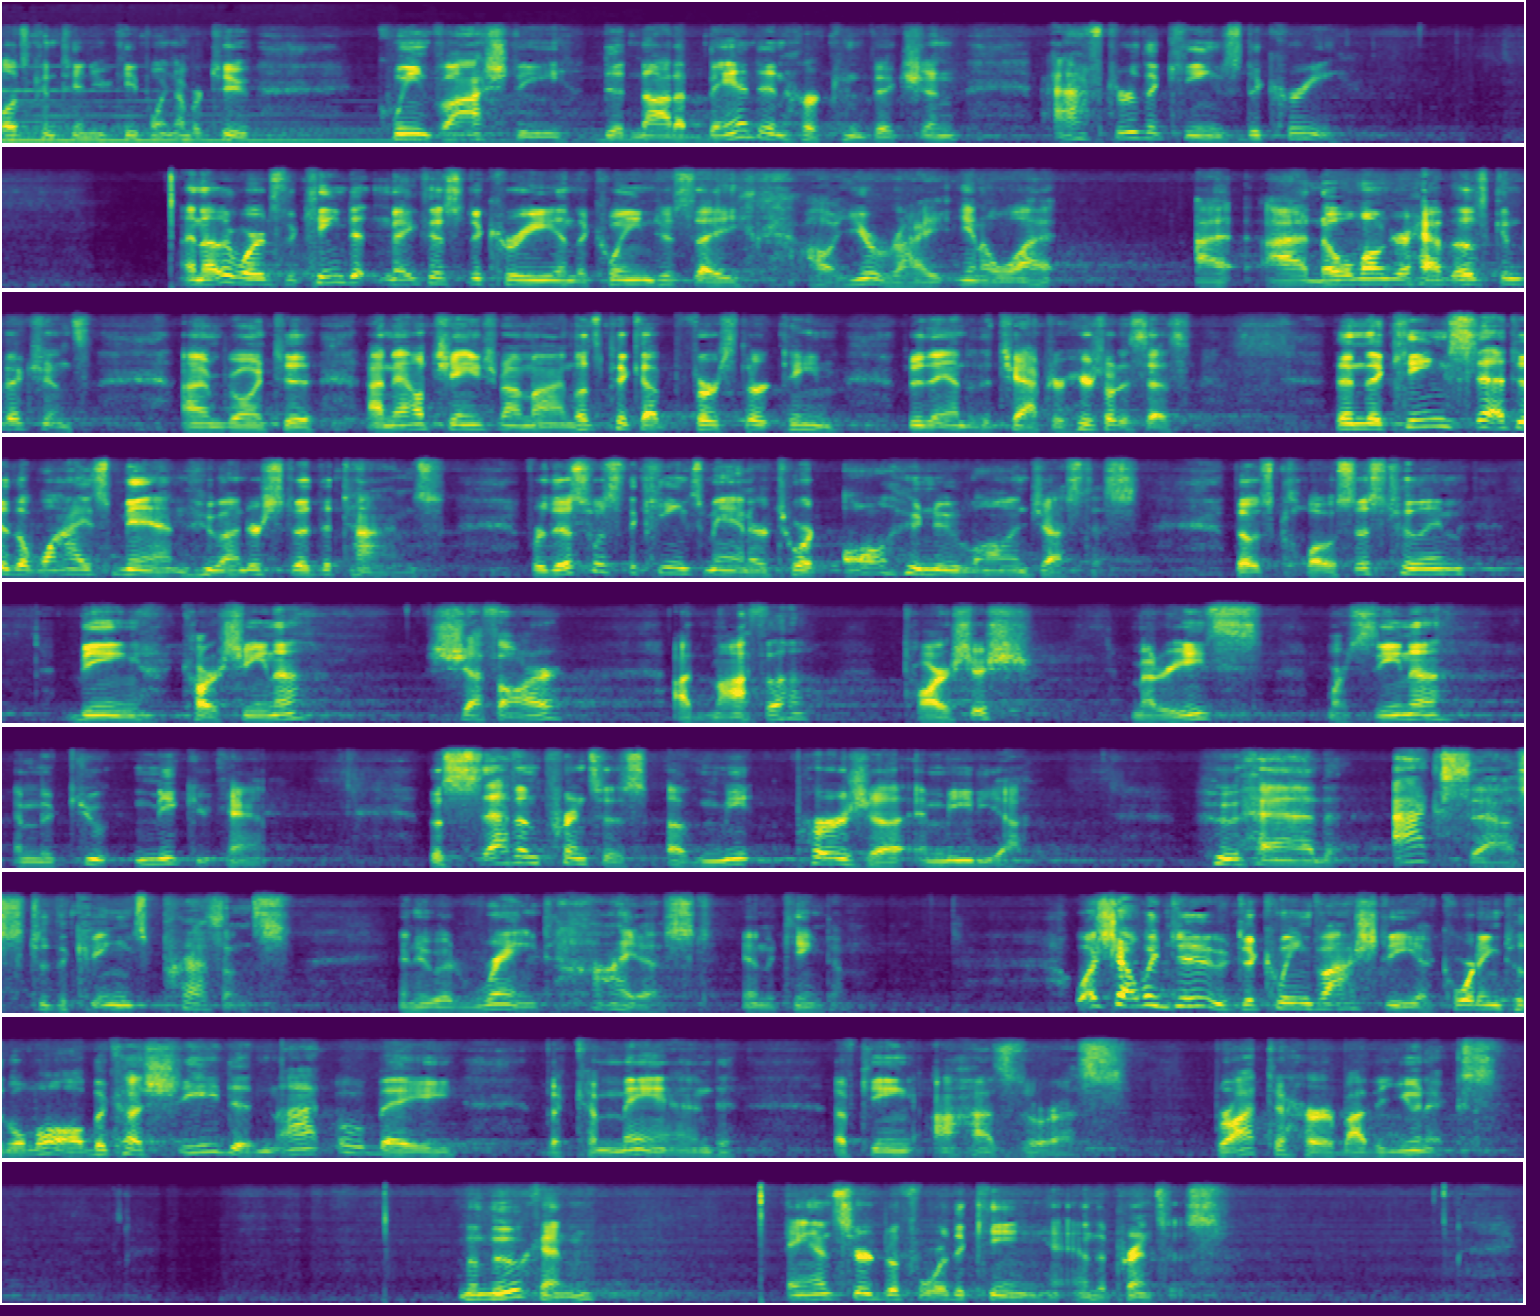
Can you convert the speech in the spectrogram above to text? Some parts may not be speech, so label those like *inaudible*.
Let's continue. Key point number two Queen Vashti did not abandon her conviction after the king's decree. In other words, the king didn't make this decree and the queen just say, Oh, you're right. You know what? I, I no longer have those convictions. I'm going to, I now change my mind. Let's pick up verse 13 through the end of the chapter. Here's what it says Then the king said to the wise men who understood the times, for this was the king's manner toward all who knew law and justice, those closest to him being Carshena, Shethar, Admatha, Tarshish, Meres, Marsena, and Memucan, the seven princes of Persia and Media, who had access to the king's presence and who had ranked highest in the kingdom. What shall we do to Queen Vashti according to the law? Because she did not obey the command of King Ahasuerus, brought to her by the eunuchs. Memucan answered before the king and the princes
